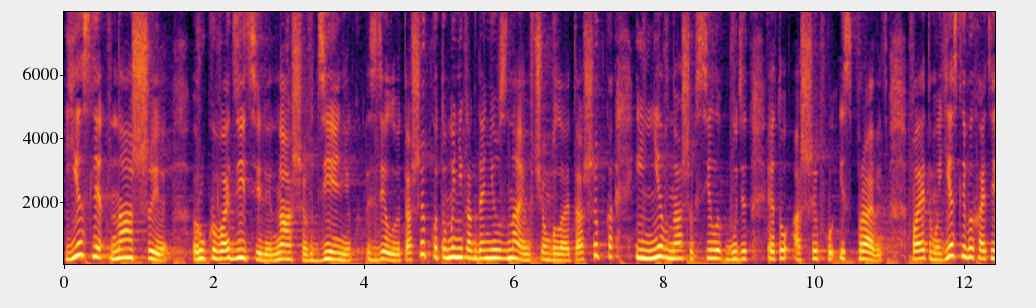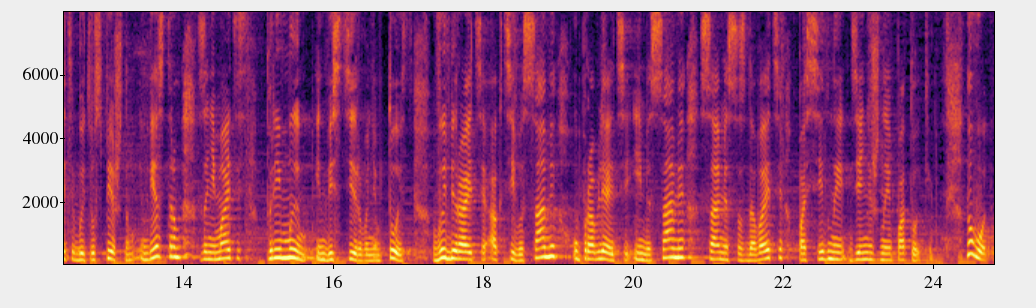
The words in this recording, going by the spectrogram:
Если наши руководители наших денег сделают ошибку, то мы никогда не узнаем, в чем была эта ошибка, и не в наших силах будет эту ошибку исправить. Поэтому, если вы хотите быть успешным инвестором, занимайтесь прямым инвестированием, то есть выбирайте активы сами, управляйте ими сами, сами создавайте пассивные денежные потоки. Ну вот,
